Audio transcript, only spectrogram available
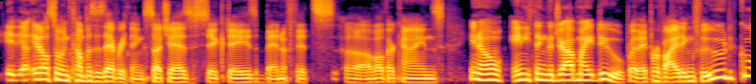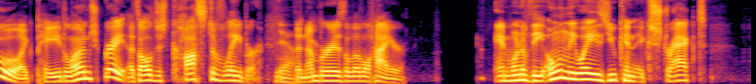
it, it also encompasses everything, such as sick days, benefits uh, of other kinds, you know, anything the job might do. Were they providing food? Cool. Like paid lunch? Great. That's all just cost of labor. Yeah. The number is a little higher. And one of the only ways you can extract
